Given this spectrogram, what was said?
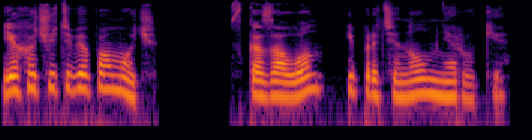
«Я хочу тебе помочь», — сказал он и протянул мне руки.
